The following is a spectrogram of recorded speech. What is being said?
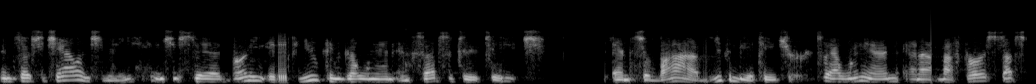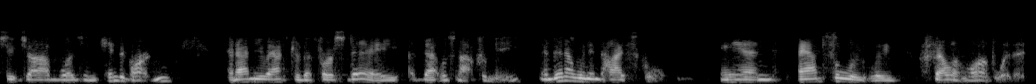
And so she challenged me and she said, Bernie, if you can go in and substitute teach and survive, you can be a teacher. So I went in and I, my first substitute job was in kindergarten and I knew after the first day that was not for me. And then I went into high school and absolutely fell in love with it.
